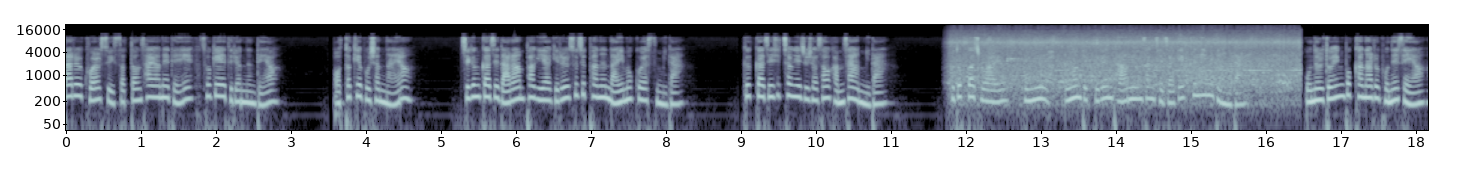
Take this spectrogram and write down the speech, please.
딸을 구할 수 있었던 사연에 대해 소개해 드렸는데요. 어떻게 보셨나요? 지금까지 나라 안팎 이야기를 수집하는 나이먹고였습니다. 끝까지 시청해 주셔서 감사합니다. 구독과 좋아요, 공유, 응원 댓글은 다음 영상 제작에 큰 힘이 됩니다. 오늘도 행복한 하루 보내세요.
